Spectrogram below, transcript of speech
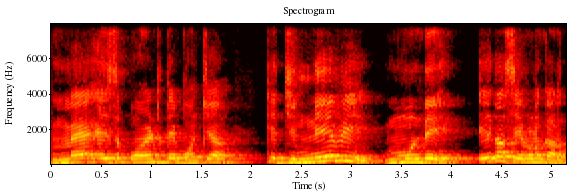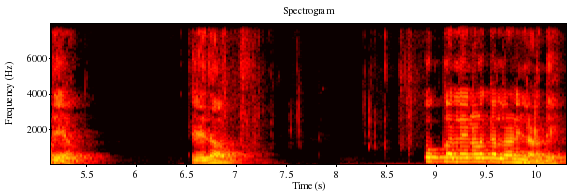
ਮੈਂ ਇਸ ਪੁਆਇੰਟ ਤੇ ਪਹੁੰਚਿਆ ਕਿ ਜਿੰਨੇ ਵੀ ਮੁੰਡੇ ਇਹਦਾ ਸੇਵਨ ਕਰਦੇ ਆ, ਇਹਦਾ, ਉਹ ਕੱਲੇ ਨਾਲ ਕੱਲਾ ਨਹੀਂ ਲੜਦੇ।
